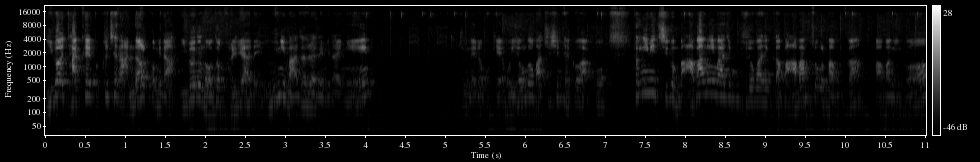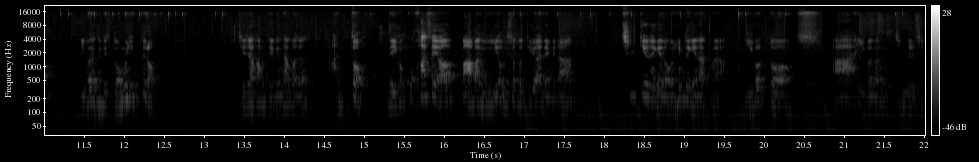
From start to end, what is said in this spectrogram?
이거 다크엘프 클체는 안 나올 겁니다. 이거는 얻어 걸려야 돼. 운이 맞아줘야 됩니다, 형님. 자, 쭉 내려볼게요. 뭐 이 정도 맞추시면 될 것 같고 형님이 지금 마방이 맞으면 부족하니까 마방 쪽을 봐볼까? 마방 이거. 이건 근데 너무 힘들어. 제작하면 되긴 하거든. 안 떠. 근데 이거 꼭 하세요. 마방 이 여기서도 띄워야 됩니다. 7 띄우는 게 너무 힘들긴 할 거야. 이것도 아 이거는 힘들지.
